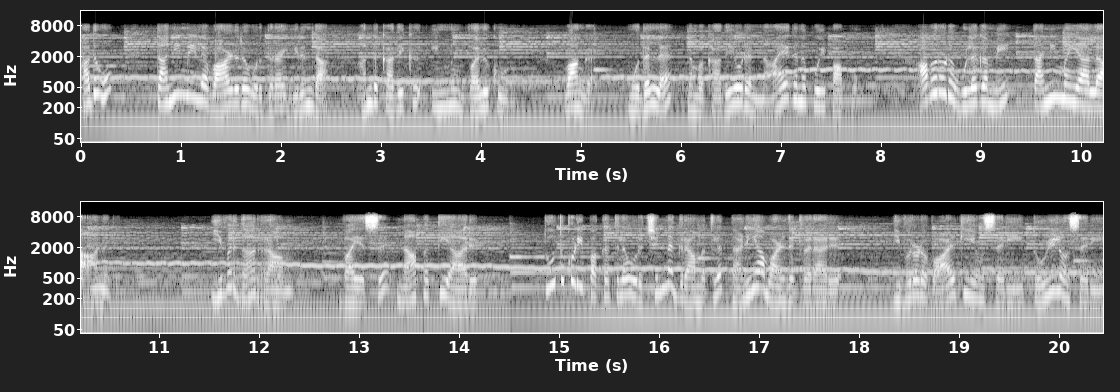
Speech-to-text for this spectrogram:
அதுவும் தனிமையில வாழுற ஒருத்தரா இருந்தா அந்த கதைக்கு இன்னும் வலு கூடும். வாங்க முதல்ல நம்ம கதையோட நாயகனை போய் பார்ப்போம். அவரோட உலகமே தனிமையால ஆனது. இவர்தான் ராம். வயசு நாற்பத்தி ஆறு. தூத்துக்குடி பக்கத்துல ஒரு சின்ன கிராமத்துல தனியா வாழ்ந்துட்டு வராரு. இவரோட வாழ்க்கையும் சரி தொழிலும் சரி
